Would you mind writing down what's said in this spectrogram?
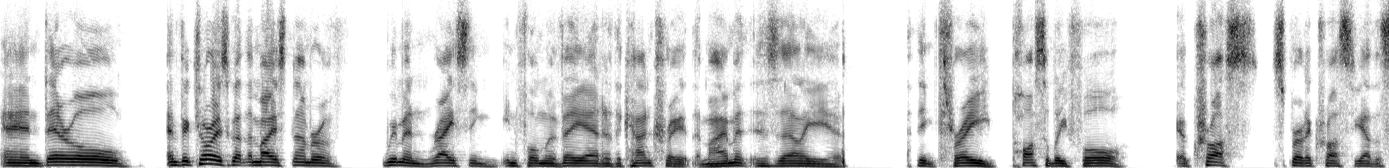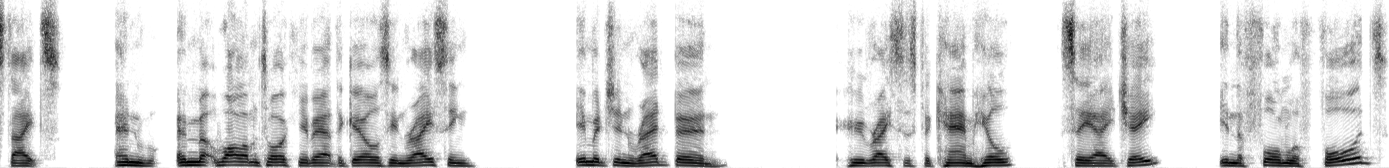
and they're all. And Victoria's got the most number of women racing in Formula V out of the country at the moment. There's only, uh, I think, three, possibly four, across spread across the other states. And and while I'm talking about the girls in racing, Imogen Radburn, who races for Cam Hill CHE in the Formula Fords.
